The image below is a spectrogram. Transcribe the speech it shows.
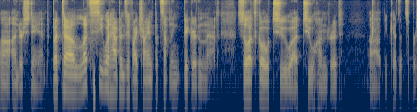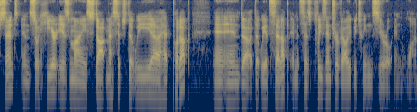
uh, understand. But uh, let's see what happens if I try and put something bigger than that. So let's go to uh, 200. Uh, because it's a percent. And so here is my stop message that we had put up and, and that we had set up and it says please enter a value between 0 and 1.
